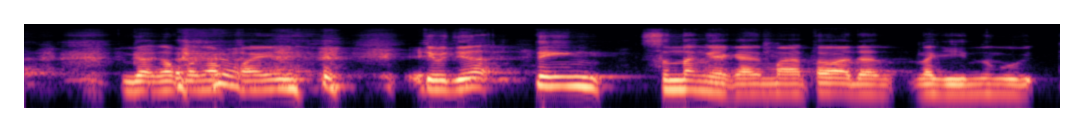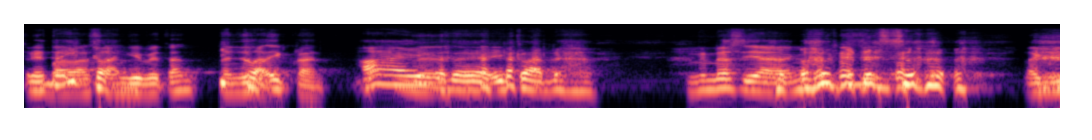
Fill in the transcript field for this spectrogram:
nggak ngapa-ngapain tiba-tiba ting senang ya kan mana tahu ada lagi nunggu Ternyata iklan. gebetan ternyata iklan Hai, Ngenes. katanya iklan. ngenes ya Ngenes. lagi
